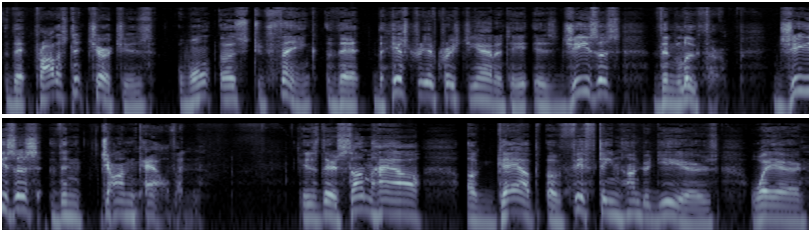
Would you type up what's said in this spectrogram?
that Protestant churches want us to think that the history of Christianity is Jesus, then Luther, Jesus, then John Calvin? Is there somehow a gap of 1500 years where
